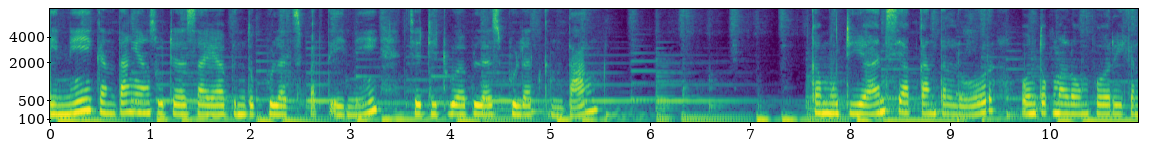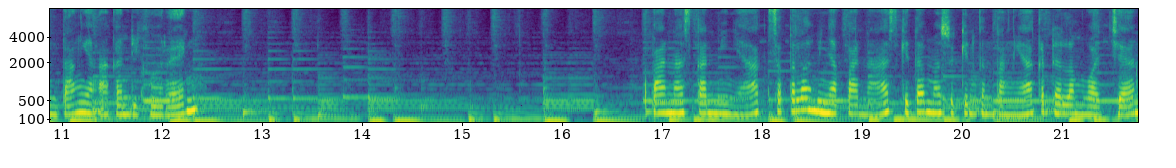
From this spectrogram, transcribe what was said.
Ini kentang yang sudah saya bentuk bulat seperti ini, jadi 12 bulat kentang. Kemudian siapkan telur untuk melumpuri kentang yang akan digoreng. Panaskan minyak. Setelah minyak panas, kita masukin kentangnya ke dalam wajan.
